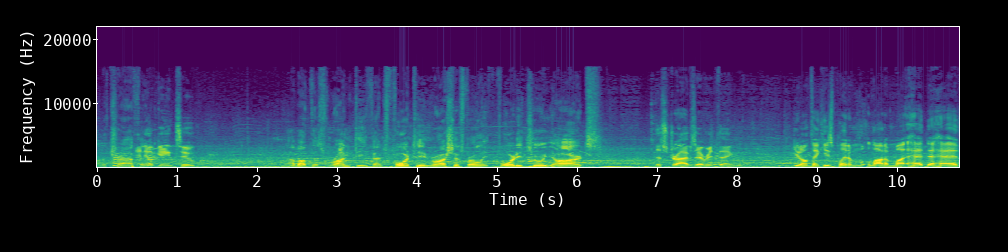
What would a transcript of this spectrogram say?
of and traffic. he'll gain two. How about this run defense? 14 rushes for only 42 yards. This drives everything. You don't think he's played a, m- a lot of mutt head to head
